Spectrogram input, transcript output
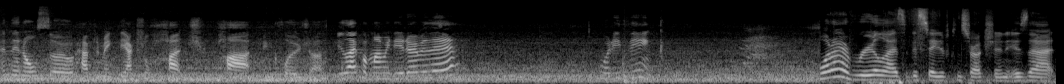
and then also have to make the actual hutch part enclosure. You like what mommy did over there? What do you think? What I have realized at this stage of construction is that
